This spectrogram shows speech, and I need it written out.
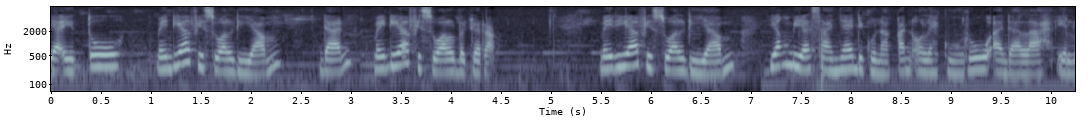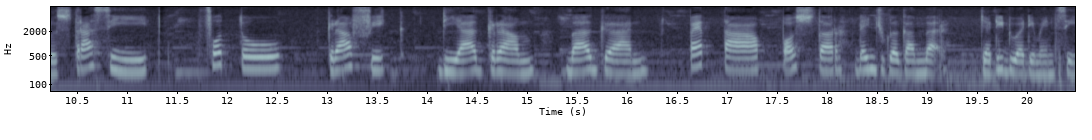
yaitu media visual diam dan media visual bergerak. Media visual diam yang biasanya digunakan oleh guru adalah ilustrasi, foto, grafik, diagram, bagan, peta, poster, dan juga gambar. Jadi dua dimensi.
